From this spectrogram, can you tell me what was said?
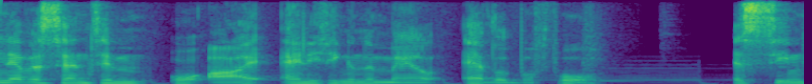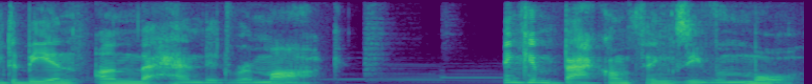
never sent him or I anything in the mail ever before. It seemed to be an underhanded remark. Thinking back on things even more,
